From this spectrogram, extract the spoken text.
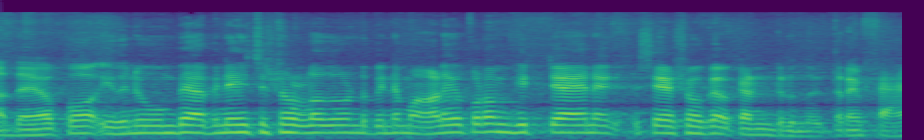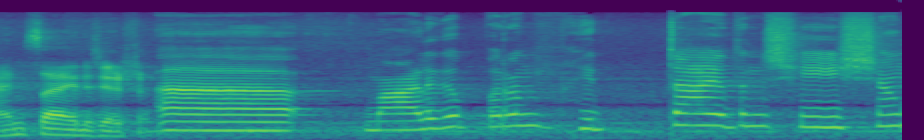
അദ്ദേഹം അപ്പോൾ ഇതിനു മുമ്പേ അഭിനയിച്ചിട്ടുള്ളത് കൊണ്ട് പിന്നെ മാളികപ്പുറം ഹിറ്റ് ആയതിനു ശേഷമൊക്കെ കണ്ടിരുന്നു ഇത്രയും ഫാൻസ് ആയതിനു ശേഷം. മാളികപ്പുറം ഹിറ്റ് ആയതിന് ശേഷം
